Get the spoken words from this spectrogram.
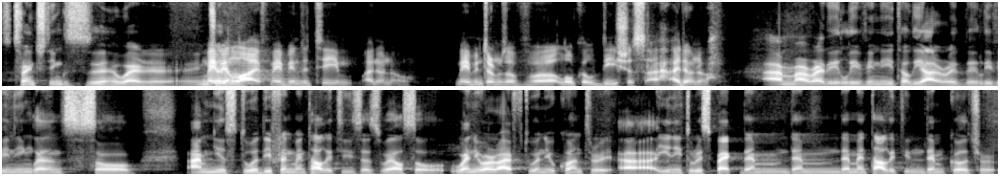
Strange things uh, were uh, in Maybe in life, maybe in the team, I don't know. Maybe in terms of uh, local dishes, I, I don't know. I'm already living in Italy, I already live in England, so I'm used to a different mentalities as well. So when you arrive to a new country, uh, you need to respect them, them, them mentality and them culture.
